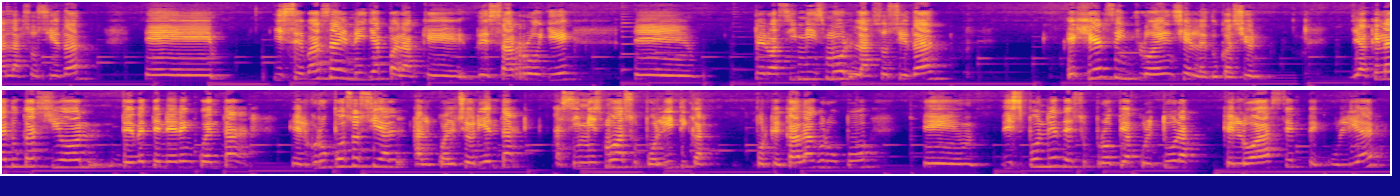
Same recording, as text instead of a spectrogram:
a la sociedad eh, y se basa en ella para que desarrolle, eh, pero asimismo la sociedad ejerce influencia en la educación, ya que la educación debe tener en cuenta el grupo social al cual se orienta, asimismo a su política, porque cada grupo eh, dispone de su propia cultura, que lo hace peculiar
